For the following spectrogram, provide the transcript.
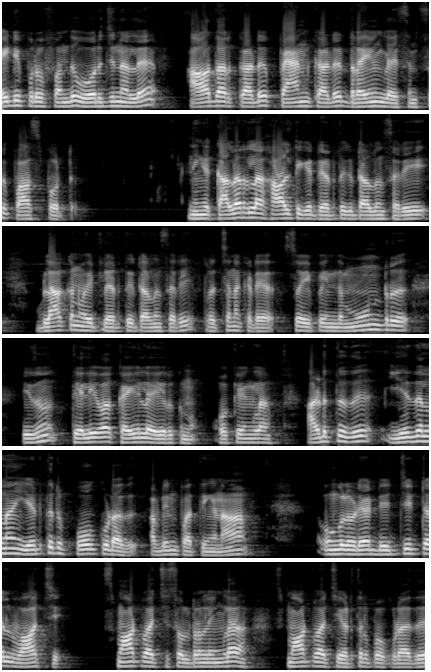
ஐடி ப்ரூஃப் வந்து original Aadhaar card PAN card driving license passport நீங்கள் கலரில் ஹால் டிக்கெட் எடுத்துக்கிட்டாலும் சரி பிளாக் அண்ட் ஒயிட்டில் எடுத்துக்கிட்டாலும் சரி பிரச்சனை கிடையாது. ஸோ இப்போ இந்த மூன்று இதுவும் தெளிவாக கையில் இருக்கணும் ஓகேங்களா? அடுத்தது எதெல்லாம் எடுத்துகிட்டு போகக்கூடாது அப்படின்னு பார்த்தீங்கன்னா உங்களுடைய டிஜிட்டல் வாட்ச்சு ஸ்மார்ட் வாட்ச் சொல்கிறோம் இல்லைங்களா? ஸ்மார்ட் வாட்ச் எடுத்துகிட்டு போகக்கூடாது.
